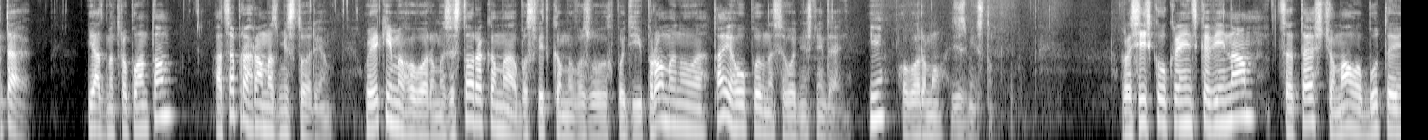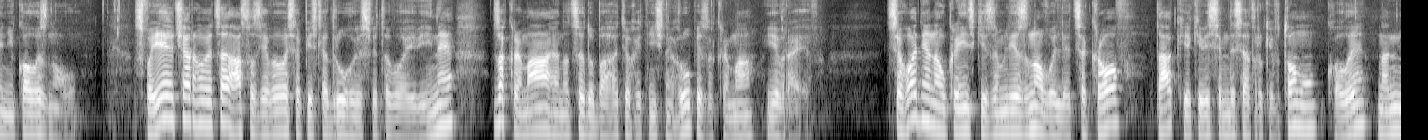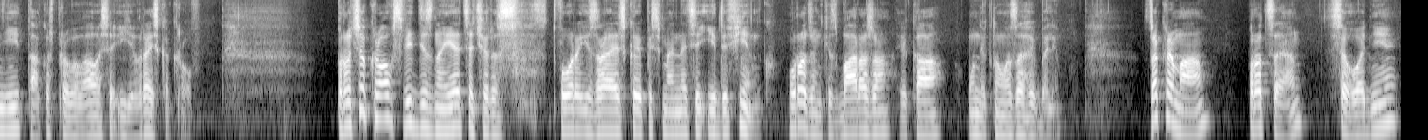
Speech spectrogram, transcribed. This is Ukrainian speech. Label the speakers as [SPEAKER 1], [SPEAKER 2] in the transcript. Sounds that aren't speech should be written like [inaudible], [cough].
[SPEAKER 1] Вітаю! Я Дмитро Плантон, а це програма «Змісторія», у якій ми говоримо з істориками або свідками важливих подій про минуле та його вплив на сьогоднішній день. І говоримо зі змістом. Російсько-українська війна це те, що мало бути ніколи знову. Своєю чергою це гасло з'явилося після Другої світової війни, зокрема геноциду багатьох етнічних груп, і, зокрема євреїв. Сьогодні на українській землі знову лється кров, так як і 80 років тому, коли на ній також проливалася і єврейська кров. Про цю кров світ дізнається через твори ізраїльської письменниці Іди Фінк, уродженки з Баража, яка уникнула загибелі. Зокрема, про це сьогодні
